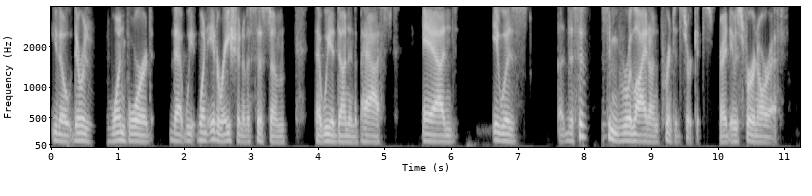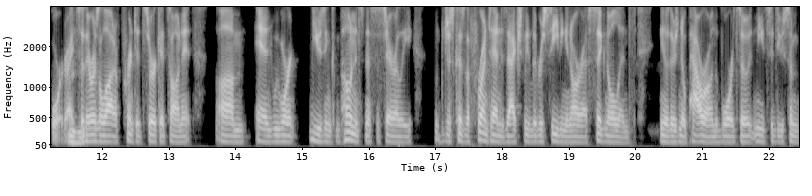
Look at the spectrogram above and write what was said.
You know there was one board that we one iteration of a system that we had done in the past and it was uh, the system system relied on printed circuits, right? It was for an RF board, right? Mm-hmm. So there was a lot of printed circuits on it. Um, and we weren't using components necessarily just because the front end is actually receiving an RF signal and you know there's no power on the board so it needs to do some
